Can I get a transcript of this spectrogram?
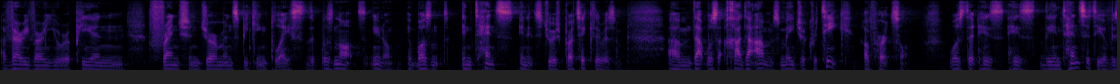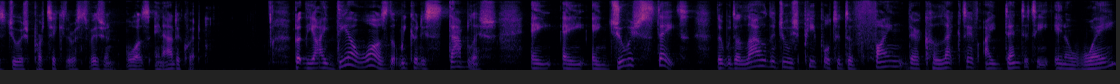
a very, very European, French and German speaking place that was not, you know, it wasn't intense in its Jewish particularism. Um, that was Ahad Ha'am's major critique of Herzl, was that his, his, the intensity of his Jewish particularist vision was inadequate. But the idea was that we could establish a, a, a, Jewish state that would allow the Jewish people to define their collective identity in a way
